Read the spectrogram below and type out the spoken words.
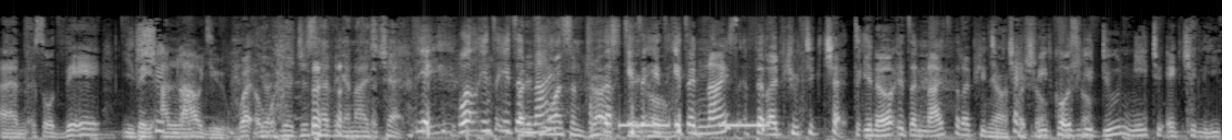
Um, so they they Should allow not. you. Well, You're, you're just having a nice chat. yeah, well, it's it's But a if you nice. want some drugs, it's, a, it's, it's a nice therapeutic chat. You know, it's a nice therapeutic Yeah, chat sure, because sure. you do need to actually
